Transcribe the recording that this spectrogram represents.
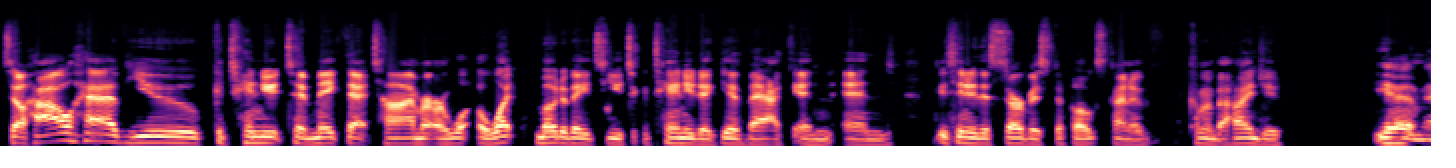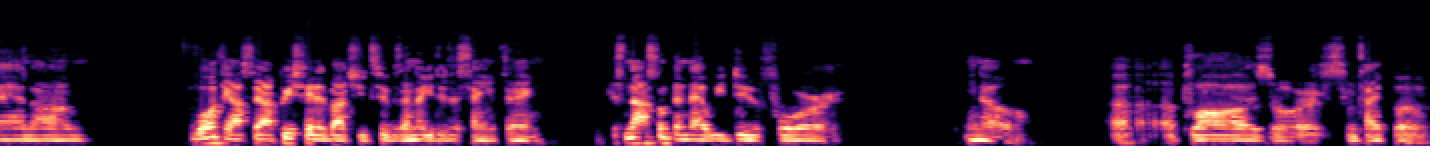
So how have you continued to make that time or, or, or what motivates you to continue to give back and, and continue this service to folks kind of coming behind you? Yeah, man. Um, one thing I'll say I appreciate about you too, because I know you do the same thing. It's not something that we do for, you know, uh, applause or some type of,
